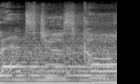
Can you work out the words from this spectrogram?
Let's just call.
